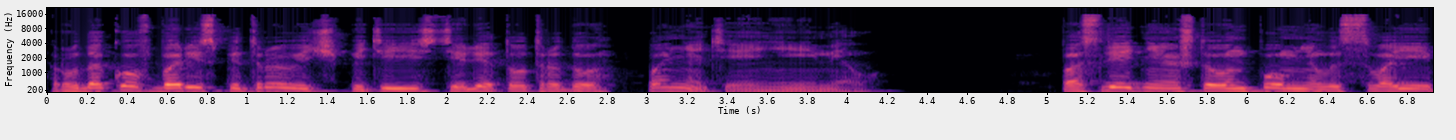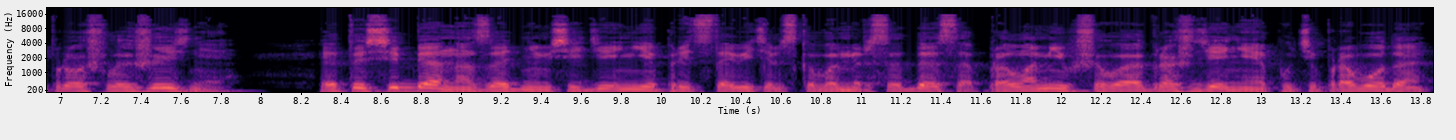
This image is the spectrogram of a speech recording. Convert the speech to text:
Рудаков Борис Петрович, 50 лет от роду, понятия не имел. Последнее, что он помнил из своей прошлой жизни, это себя на заднем сиденье представительского «Мерседеса», проломившего ограждение путепровода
